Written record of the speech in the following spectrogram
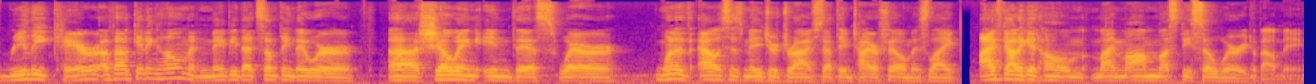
really care about getting home, and maybe that's something they were uh, showing in this, where one of Alice's major drives throughout the entire film is like, "I've got to get home. My mom must be so worried about me,"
